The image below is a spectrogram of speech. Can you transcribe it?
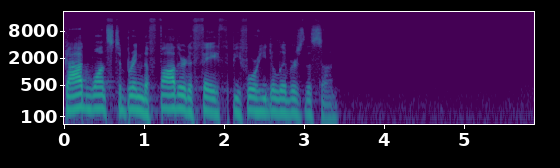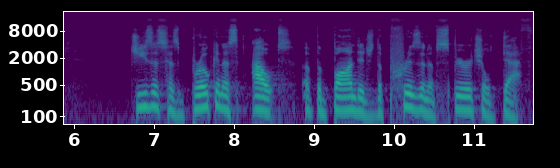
God wants to bring the Father to faith before he delivers the Son. Jesus has broken us out of the bondage, the prison of spiritual death.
